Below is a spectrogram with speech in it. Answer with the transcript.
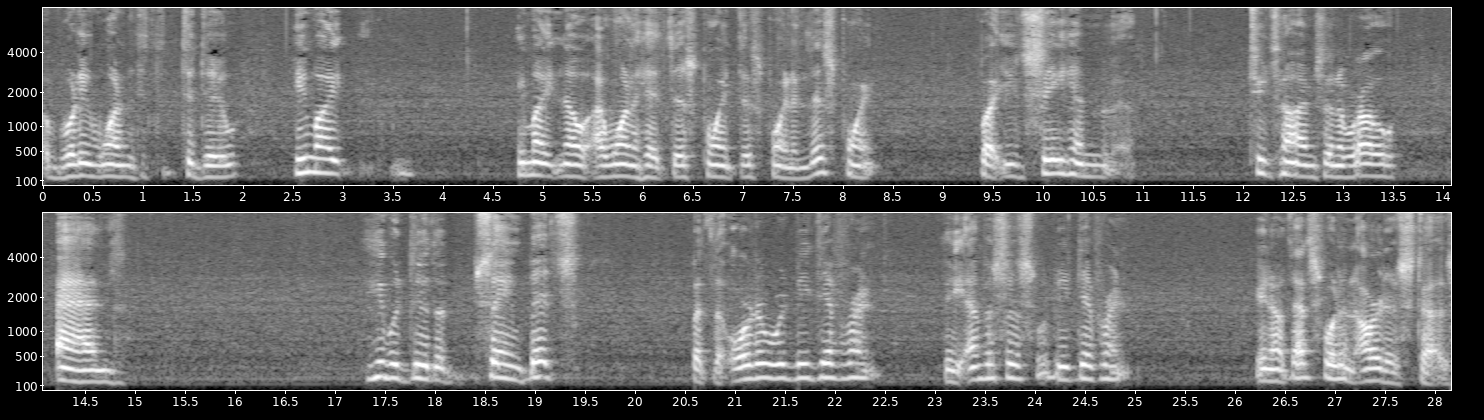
of what he wanted to do. He might he might know I want to hit this point, this point, and this point. But you'd see him two times in a row, and he would do the same bits, but the order would be different, the emphasis would be different. You know, that's what an artist does.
